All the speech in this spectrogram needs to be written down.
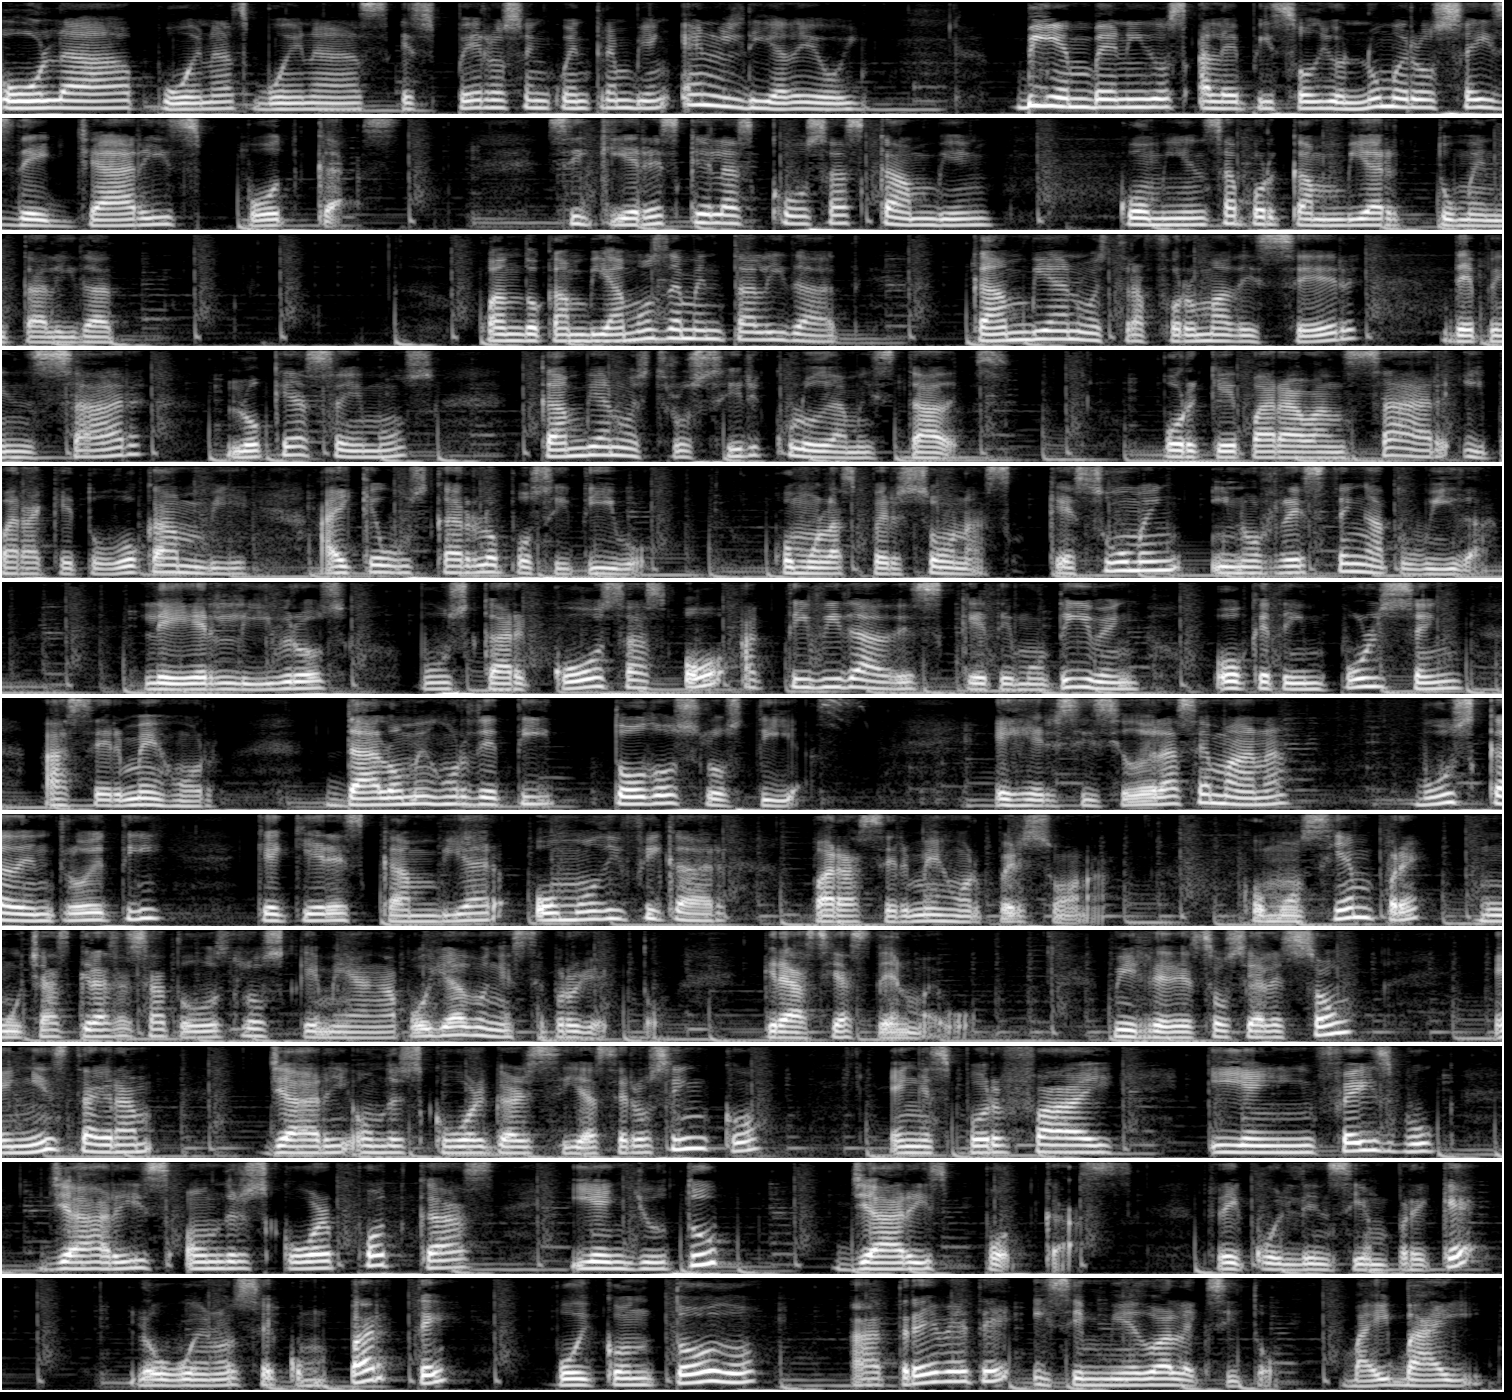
Hola, buenas, buenas. Espero se encuentren bien en el día de hoy. Bienvenidos al episodio número 6 de Yaris Podcast. Si quieres que las cosas cambien, comienza por cambiar tu mentalidad. Cuando cambiamos de mentalidad, cambia nuestra forma de ser, de pensar, lo que hacemos, cambia nuestro círculo de amistades porque para avanzar y para que todo cambie hay que buscar lo positivo, como las personas que sumen y no resten a tu vida. Leer libros, buscar cosas o actividades que te motiven o que te impulsen a ser mejor. Da lo mejor de ti todos los días. Ejercicio de la semana. Busca dentro de ti que quieres cambiar o modificar para ser mejor persona. Como siempre, muchas gracias a todos los que me han apoyado en este proyecto. Gracias de nuevo. Mis redes sociales son en Instagram, Yari underscore García 05, en Spotify y en Facebook, Yaris underscore podcast y en YouTube, Yaris podcast. Recuerden siempre que lo bueno se comparte. Voy con todo Atrévete y sin miedo al éxito. Bye bye.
